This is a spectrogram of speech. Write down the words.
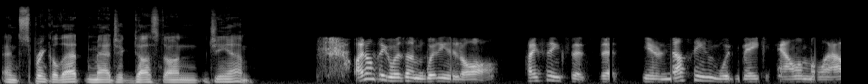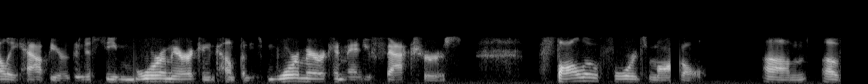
and sprinkle that magic dust on GM? I don't think it was unwitting at all. I think that that you know nothing would make Alan Mulally happier than to see more American companies, more American manufacturers follow Ford's model um, of,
